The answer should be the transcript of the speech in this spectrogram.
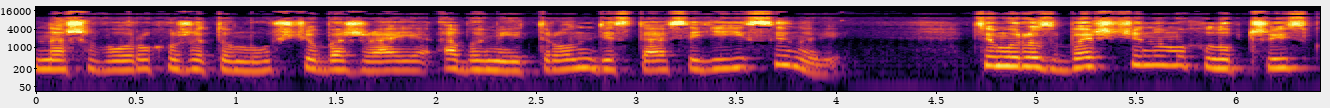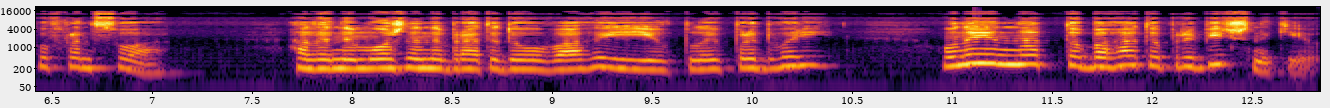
наш ворог уже тому, що бажає, аби мій трон дістався її синові, цьому розбещеному хлопчиську Франсуа, але не можна не брати до уваги її вплив при дворі. У неї надто багато прибічників,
